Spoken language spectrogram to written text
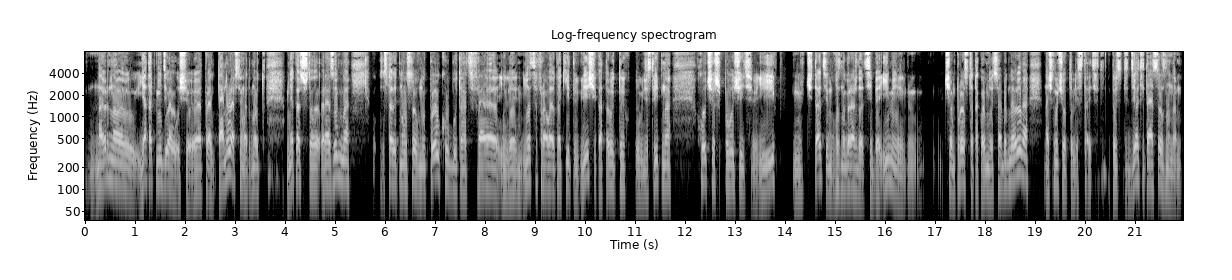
наверное, я так не делал еще. Я, правда, тону во всем этом, но вот мне кажется, что разумно ставить на условную полку, будь она цифровая или не цифровая, какие-то вещи, которые ты действительно хочешь получить, и их читать и вознаграждать себя ими, чем просто такое у меня свободное время, начну что-то листать. То есть делать это осознанным.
